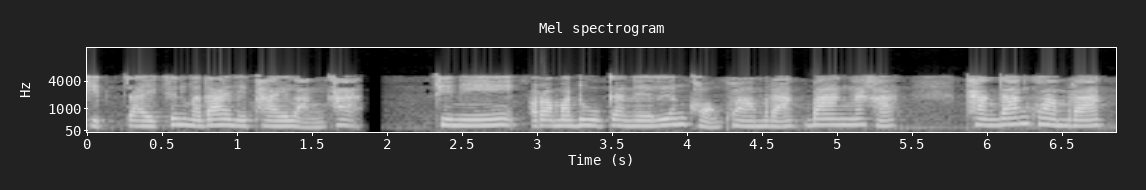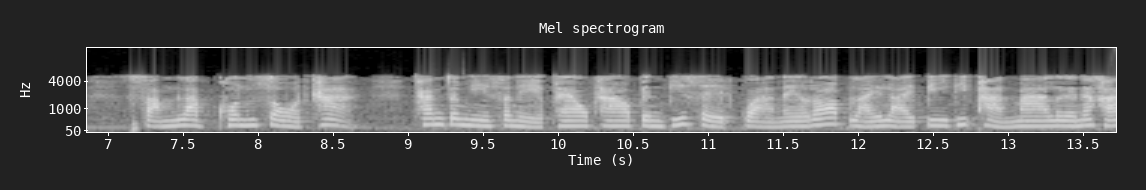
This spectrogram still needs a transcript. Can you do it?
ผิดใจขึ้นมาได้ในภายหลังค่ะ ทีนี้เรามาดูกันในเรื่องของความรักบ้างนะคะ ทางด้านความรักสำหรับคนโสดค่ะ ท่านจะมีเสน่ห์แพรวๆเป็นพิเศษกว่าในรอบหลาย ๆ ปีที่ผ่านมาเลยนะคะ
